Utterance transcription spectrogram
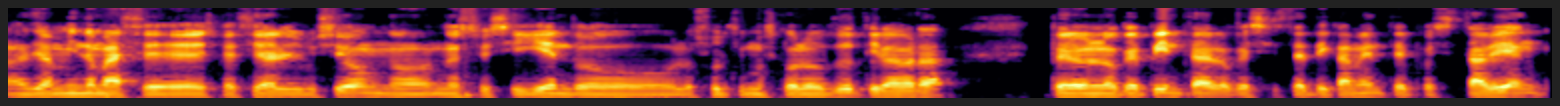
a mí no me hace especial ilusión, no, no estoy siguiendo los últimos Call of Duty, la verdad. Pero en lo que pinta, lo que es estéticamente, pues está bien.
